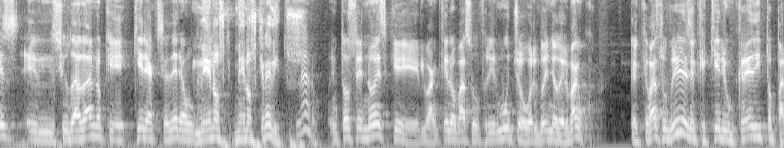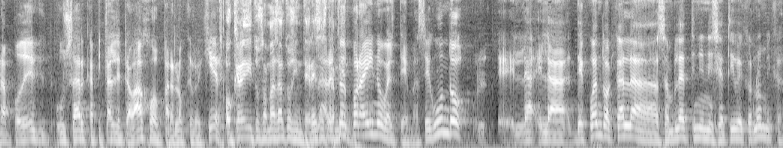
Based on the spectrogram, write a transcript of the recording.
es el ciudadano que quiere acceder a un Menos, menos créditos. Claro, entonces no es que el banquero va a sufrir mucho o el dueño del banco. El que va a sufrir es el que quiere un crédito para poder usar capital de trabajo o para lo que requiera. O créditos a más altos intereses Claro, también. entonces por ahí no va el tema. Segundo, eh, la- la- ¿de cuándo acá la Asamblea tiene iniciativa económica?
